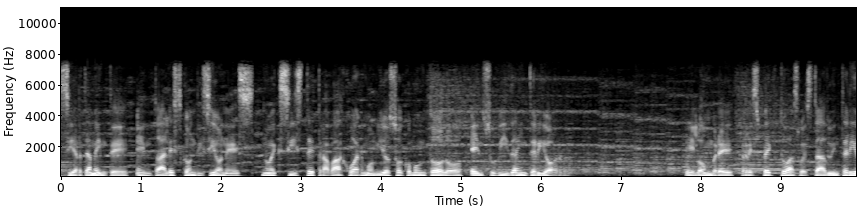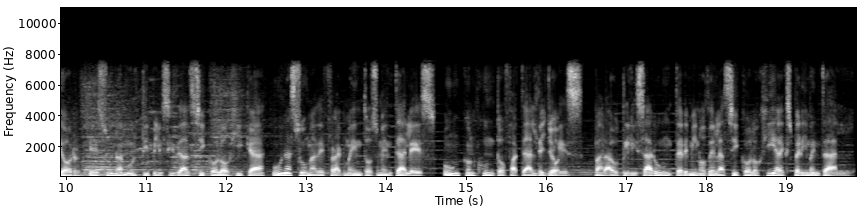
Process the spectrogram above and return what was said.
Ciertamente, en tales condiciones, no existe trabajo armonioso como un todo, en su vida interior. El hombre, respecto a su estado interior, es una multiplicidad psicológica, una suma de fragmentos mentales, un conjunto fatal de yoes, para utilizar un término de la psicología experimental.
